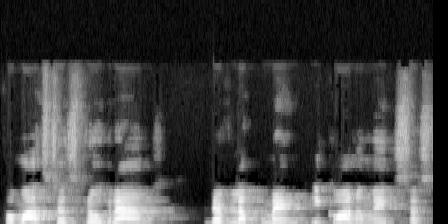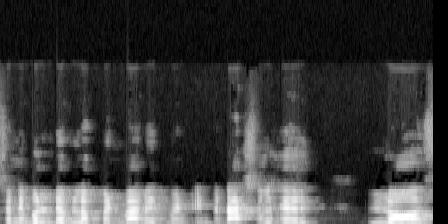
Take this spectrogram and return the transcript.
For master's programs, development, economics, sustainable development management, international health, laws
